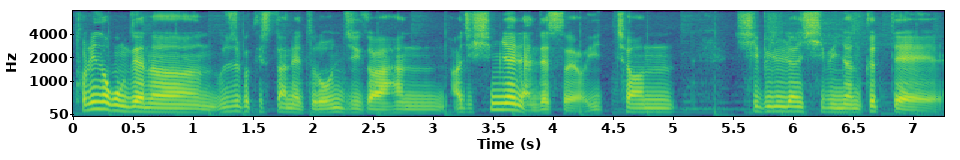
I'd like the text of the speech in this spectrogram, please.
토리노 공대는 우즈베키스탄에 들어온 지가 한 아직 10년이 안 됐어요. 2011년, 12년 그때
